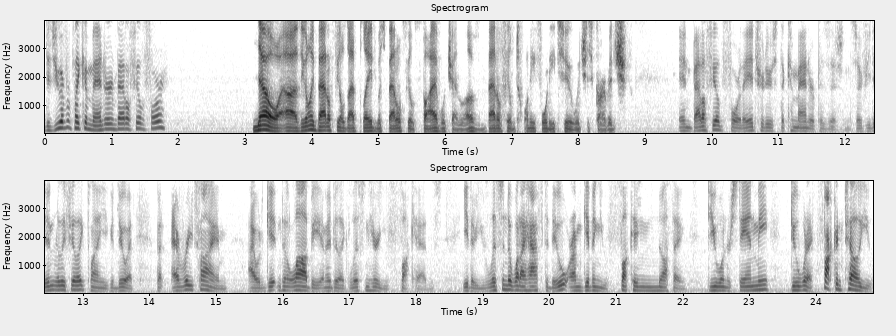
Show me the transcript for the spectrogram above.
did you ever play commander in Battlefield 4? No, uh, the only Battlefield I played was Battlefield 5, which I love, and Battlefield 2042, which is garbage. in Battlefield 4, they introduced the commander position. So if you didn't really feel like playing, you could do it. But every time I would get into the lobby and I'd be like, listen here, you fuckheads. Either you listen to what I have to do or I'm giving you fucking nothing. Do you understand me? Do what I fucking tell you.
